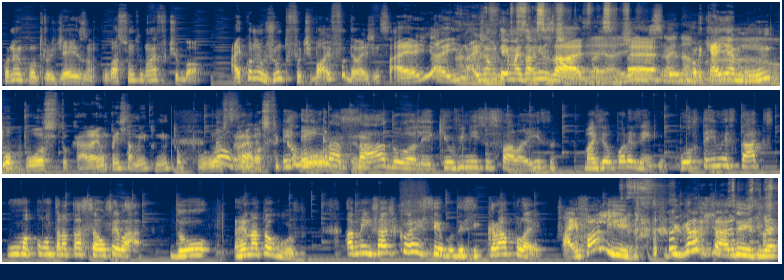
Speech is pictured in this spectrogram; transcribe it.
Quando eu encontro o Jason, o assunto não é futebol. Aí quando junto futebol, aí fudeu. Aí, a gente, aí, aí, ah, aí já não tem mais amizade. Sentido, é, aí é, porque aí é muito oposto, cara. Aí é um pensamento muito oposto. Não, cara, é, é louco, engraçado, ali que o Vinícius fala isso, mas eu, por exemplo, postei no status uma contratação, sei lá, do Renato Augusto a mensagem que eu recebo desse crápula é: vai falir. Engraçado isso, né?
